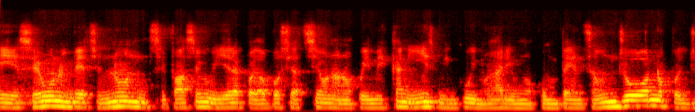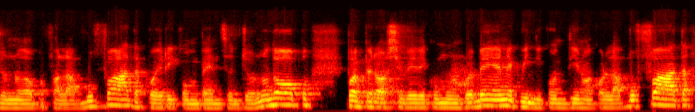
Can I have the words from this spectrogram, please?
E se uno invece non si fa seguire, poi dopo si azionano quei meccanismi in cui magari uno compensa un giorno, poi il giorno dopo fa la buffata, poi ricompensa il giorno dopo, poi però si vede comunque bene, quindi continua con la buffata,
